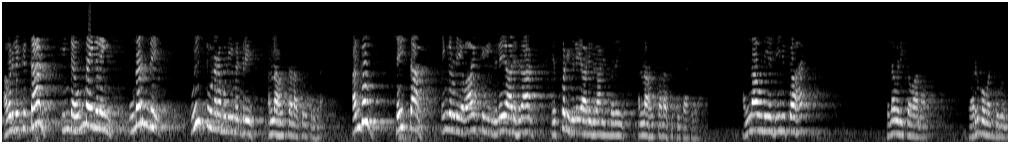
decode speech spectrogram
அவர்களுக்குத்தான் இந்த உண்மைகளை உணர்ந்து உயிர்த்து உணர முடியும் என்று அல்லாஹு தாலா குறிப்பிடுகிறார் அங்கும் செய்தான் எங்களுடைய வாழ்க்கையில் விளையாடுகிறான். எப்படி விளையாடுகிறான் என்பதை அல்லாஹு தாலா சுட்டி காட்டுகிறார் அல்லாவுடைய தீனுக்காக செலவழிக்கவானா? வறுமை வந்துடும்.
